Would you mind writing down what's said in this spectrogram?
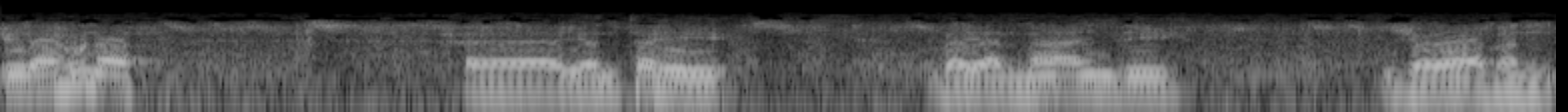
إلى هنا آه، ينتهي بيان. ما عندي جوابا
